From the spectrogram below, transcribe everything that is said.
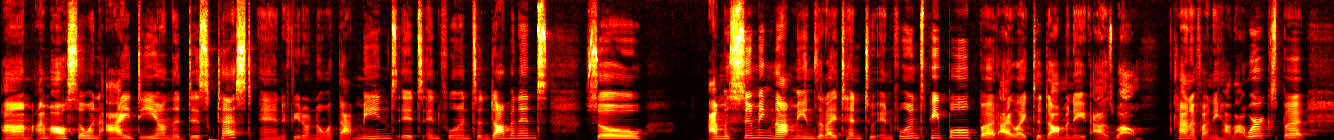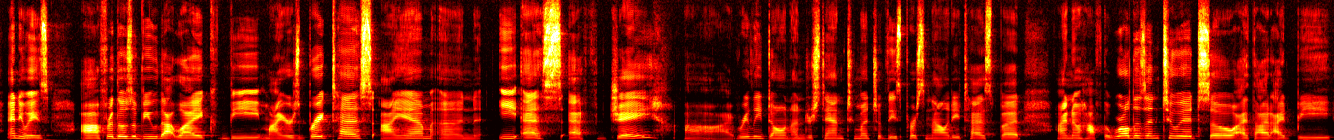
Um, I'm also an ID on the DISC test, and if you don't know what that means, it's influence and dominance. So I'm assuming that means that I tend to influence people, but I like to dominate as well kind of funny how that works. But, anyways, uh, for those of you that like the Myers Briggs test, I am an ESFJ. Uh, I really don't understand too much of these personality tests, but I know half the world is into it. So I thought I'd be,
